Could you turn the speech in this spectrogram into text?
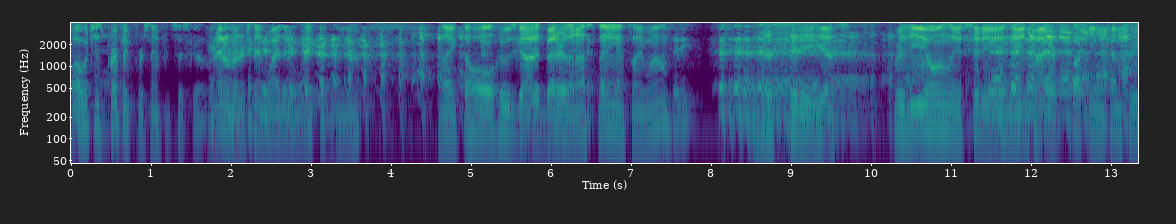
Well, which is perfect for San Francisco. I don't understand why they don't like that. You know, like the whole "who's got it better than us" thing. It's like, well, The city? the city, yes, we're the only city in the entire fucking country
